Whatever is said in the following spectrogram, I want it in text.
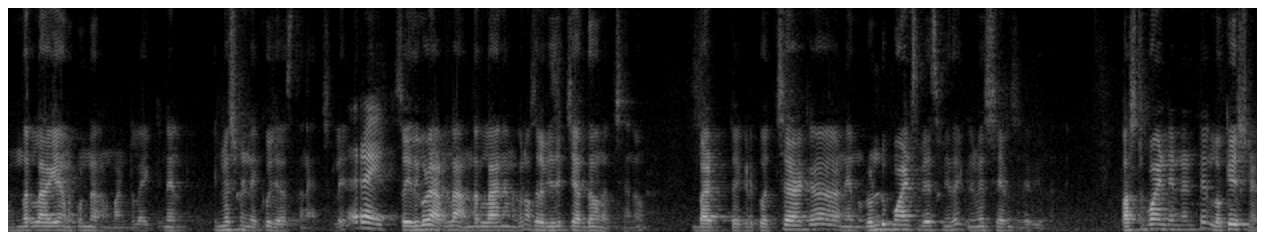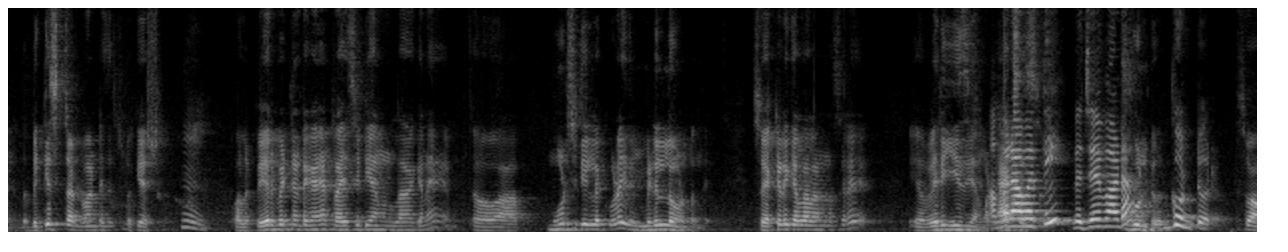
అందరిలాగే అనుకున్నాను అనమాట లైక్ నేను ఇన్వెస్ట్మెంట్ ఎక్కువ చేస్తాను యాక్చువల్లీ రైట్ సో ఇది కూడా అట్లా అందరిలానే అనుకుని ఒకసారి విజిట్ చేద్దామని వచ్చాను. బట్ ఇక్కడికి వచ్చాక నేను రెండు పాయింట్స్ బేస్ మీద ఇన్వెస్ట్ చేయడం జరిగిందండి. ఫస్ట్ పాయింట్ ఏంటంటే లొకేషన్ అండి. The biggest advantage location. వాళ్ళ పేరు పెట్టినట్టుగానే ట్రై సిటీ లాగానే ఆ మూడు సిటీలకు కూడా ఇది మిడిల్లో ఉంటుంది. సో ఎక్కడికి వెళ్ళాలన్నా సరే వెరీ ఈజీ అనమాట. అమరావతి విజయవాడ గుంటూరు. గుంటూరు. సో ఆ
